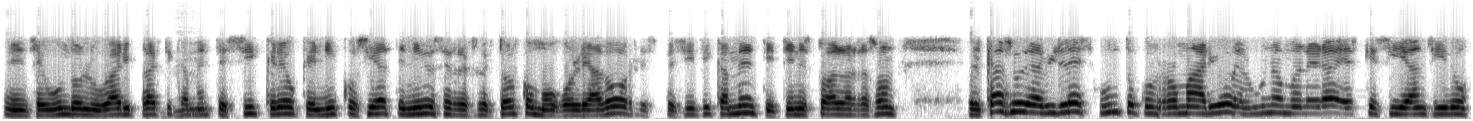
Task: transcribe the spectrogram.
en segundo lugar y prácticamente sí creo que Nico sí ha tenido ese reflector como goleador específicamente y tienes toda la razón. El caso de Avilés junto con Romario de alguna manera es que sí han sido,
